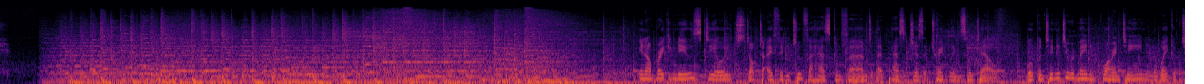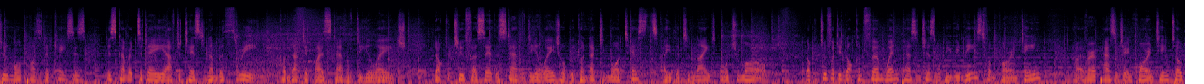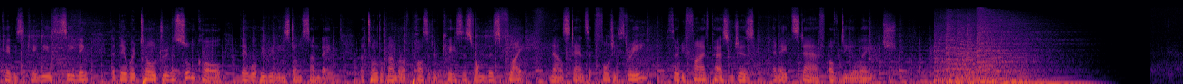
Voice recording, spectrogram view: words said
In our breaking news, DOH's Dr. Aifili Tufa has confirmed that passengers at Tradewinds Hotel will continue to remain in quarantine in the wake of two more positive cases discovered today after test number three conducted by staff of DOH. Dr. Tufa said the staff of DOH will be conducting more tests either tonight or tomorrow. Dr. Tufa did not confirm when passengers will be released from quarantine. However, a passenger in quarantine told KVZK News this evening that they were told during a Zoom call they will be released on Sunday. The total number of positive cases from this flight now stands at 43, 35 passengers, and 8 staff of DOH.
